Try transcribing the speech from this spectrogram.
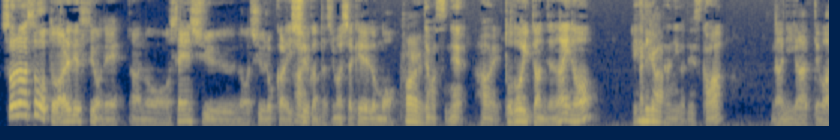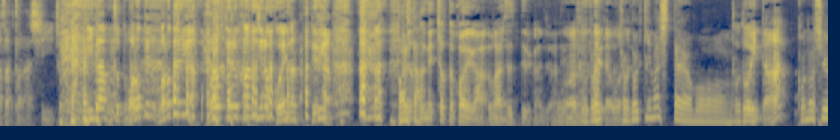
それはそうとあれですよね。あの、先週の収録から1週間経ちましたけれども、はい出。ますね。はい。届いたんじゃないの？え何が？何がですか？何があってわざとらしい。ちょっと何がもうちょっと笑ってる、笑ってるやん。笑ってる感じの声になってるやん。バレちょったと。ね、ちょっと声が上ずってる感じはね。上ずって届届きましたよ、もう。届いた？この週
